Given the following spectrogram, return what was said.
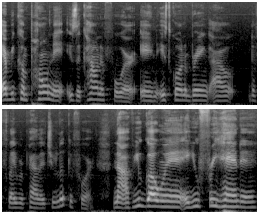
every component is accounted for, and it's going to bring out the flavor palette you're looking for. Now, if you go in and you freehanding,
